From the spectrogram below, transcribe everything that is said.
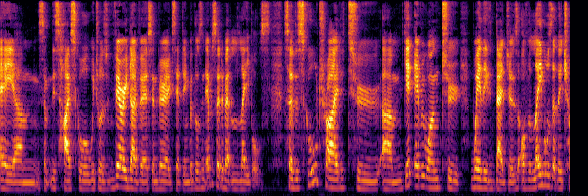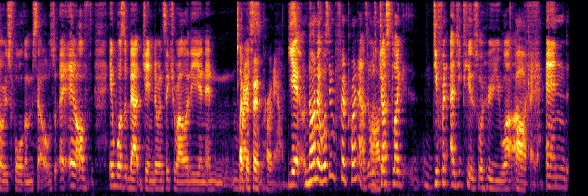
a um some this high school which was very diverse and very accepting. But there was an episode about labels. So the school tried to um, get everyone to wear these badges of the labels that they chose for themselves. Uh, Of it was about gender and sexuality and and Like race. preferred pronouns. Yeah, no, no, it wasn't even preferred pronouns. It was Oh, okay. just like different adjectives for who you are. Oh, okay, yeah. And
